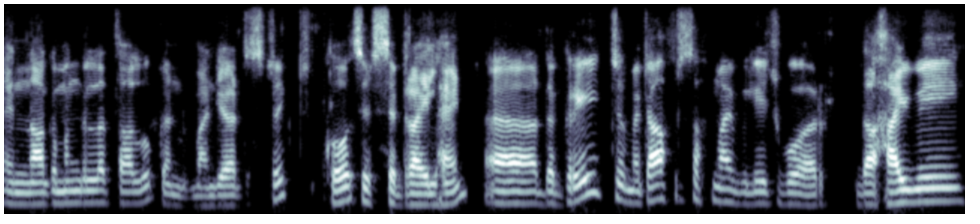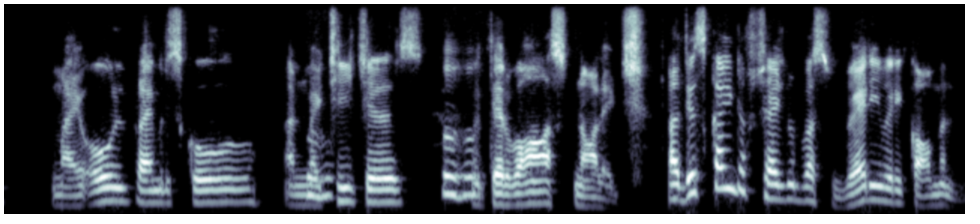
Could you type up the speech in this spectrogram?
in Nagamangala Taluk and Mandya district. Of course, it's a dry land. Uh, the great metaphors of my village were the highway, my old primary school, and my Mhm. teachers Mhm. with their vast knowledge. Uh, this kind of childhood was very, very common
